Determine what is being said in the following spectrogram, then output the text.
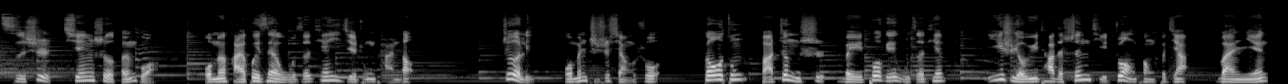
此事牵涉很广，我们还会在武则天一节中谈到。这里我们只是想说，高宗把政事委托给武则天。一是由于他的身体状况不佳，晚年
